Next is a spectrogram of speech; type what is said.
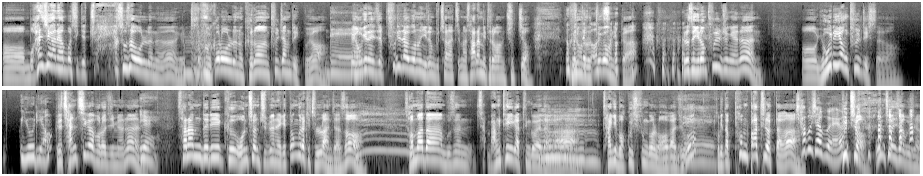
어 뭐 한 시간에 한 번씩 이제 쫙 솟아오르는 이렇게 풀풀 끓어오르는 그런 풀장도 있고요. 음. 네. 그러니까 여기는 이제 풀이라고는 이름 붙여놨지만 사람이 들어가면 죽죠. 그 정도로 뜨거워서. 뜨거우니까. 그래서 이런 풀 중에는 어 요리용 풀도 있어요. 요리형? 그래서 잔치가 벌어지면 예. 사람들이 그 온천 주변에 이렇게 동그랗게 둘러 앉아서 저마다 무슨 자- 망태기 같은 거에다가 음, 음, 음. 자기 먹고 싶은 걸 넣어가지고 네. 거기다 퐁 빠뜨렸다가 샤브샤브예요? 그쵸 온천 샤브샤브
